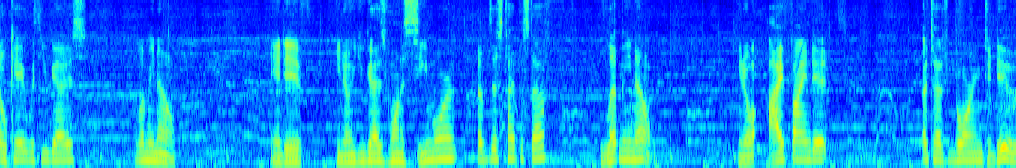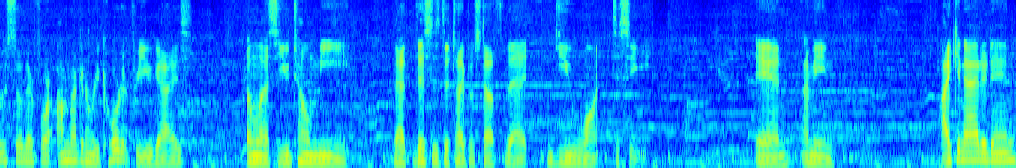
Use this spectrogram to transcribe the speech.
okay with you guys, let me know. And if, you know, you guys want to see more of this type of stuff, let me know. You know, I find it a touch boring to do, so therefore I'm not going to record it for you guys unless you tell me that this is the type of stuff that you want to see. And I mean, I can add it in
